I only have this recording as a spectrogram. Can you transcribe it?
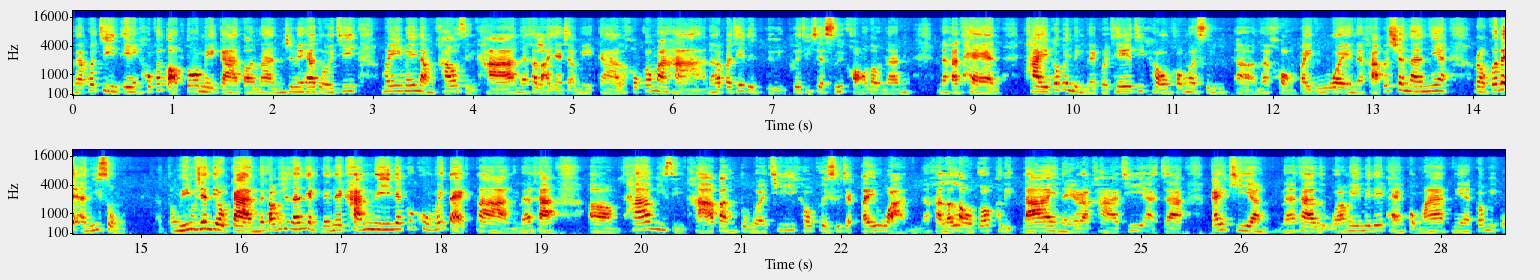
นะเพราะจีนเองเขาก็ตอบโต้อเมริกาตอนนั้นใช่ไหมคะโดยที่ไม่ไม่นำเข้าสินค้านะคะหลายอย่างจากอเมริกาแล้วเขาก็มาหานะคะประเทศอื่นๆ เพื่อที่จะซื้อของเหล่านั้นนะคะแทนไทยก็เป็นหนึ่งในประเทศที่เขาเขามาซื้ออของไปด้วยนะคะเพราะฉะนั้นเนี่ยเราก็ได้อันนี้ส่ง ตรงนี้เช่นเดียวกันนะคะเพราะฉะนั้นอย่างในในครั้งนี้เนี่ยก็คงไม่แตกต่างนะคะถ้ามีสินค้าบางตัวที่เขาเคยซื้อจากไต้หวันนะคะแล้วเราก็ผลิตได้ในราคาที่อาจจะใกล้เคียงนะคะหรือว่าไม่ไม่ได้แพงกว่ามากเนี่ยก็มีโอ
